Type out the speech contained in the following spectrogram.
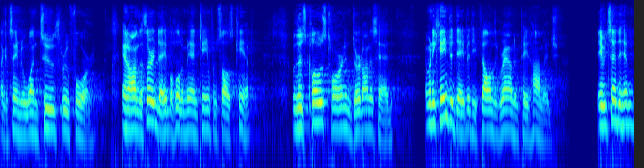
2 Samuel 1 2 through 4. And on the third day, behold, a man came from Saul's camp with his clothes torn and dirt on his head. And when he came to David, he fell on the ground and paid homage. David said to him,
